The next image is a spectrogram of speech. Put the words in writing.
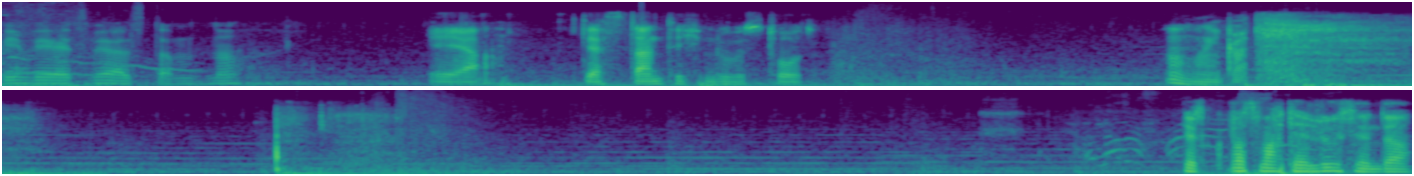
gehen wir jetzt mehr als damit, ne? Ja. Der stunt dich und du bist tot. Oh mein Gott. Jetzt, was macht der Lucian da?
